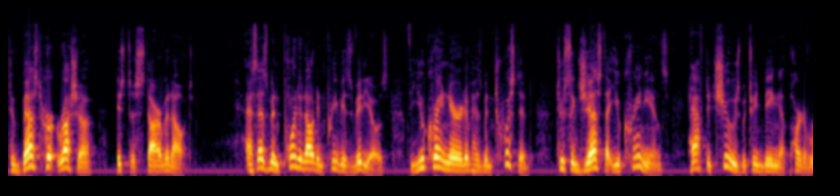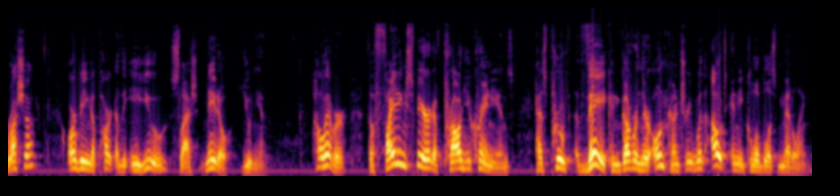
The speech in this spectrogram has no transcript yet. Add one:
To best hurt Russia is to starve it out. As has been pointed out in previous videos, the Ukraine narrative has been twisted to suggest that Ukrainians have to choose between being a part of Russia or being a part of the EU slash NATO union. However, the fighting spirit of proud Ukrainians has proved they can govern their own country without any globalist meddling.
